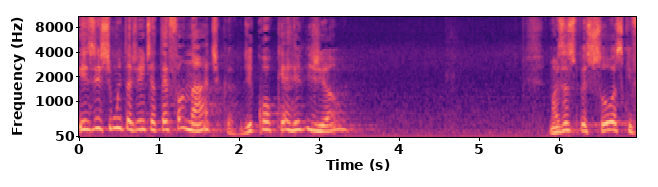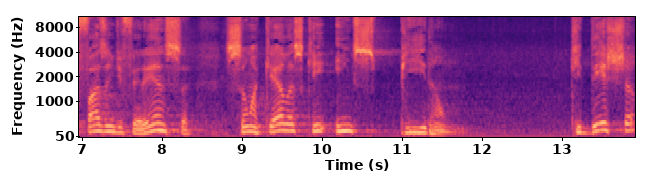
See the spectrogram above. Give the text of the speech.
Existe muita gente até fanática, de qualquer religião. Mas as pessoas que fazem diferença são aquelas que inspiram que deixa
